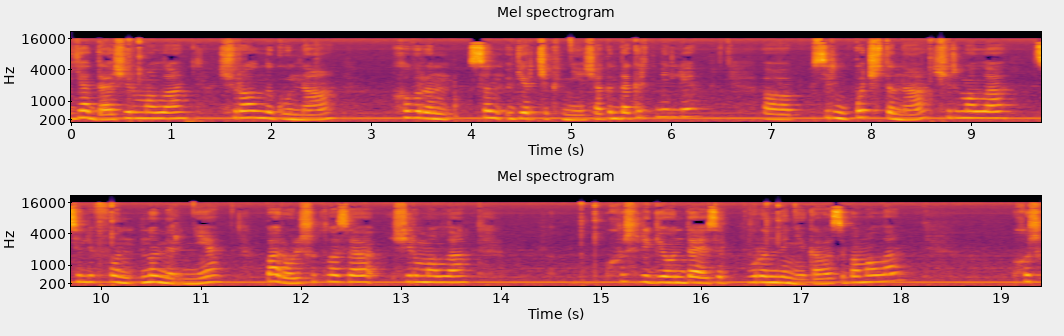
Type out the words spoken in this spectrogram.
яда жирмала, шуралны гуна, хывырын сын үгерчикне шагында кіртмелле сирин почтына ширмала телефон номерне пароль шутласа ширмала хыш регионда эсер бурынныне каласы бамала хыш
